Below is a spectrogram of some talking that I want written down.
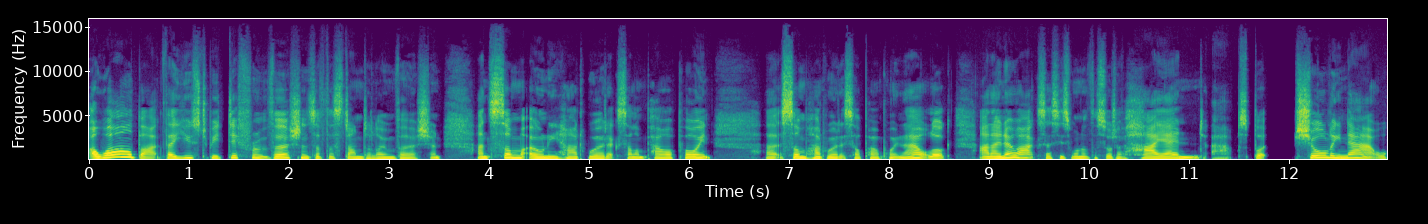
a while back there used to be different versions of the standalone version, and some only had Word, Excel, and PowerPoint. Uh, some had Word, Excel, PowerPoint, and Outlook. And I know Access is one of the sort of high end apps, but surely now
